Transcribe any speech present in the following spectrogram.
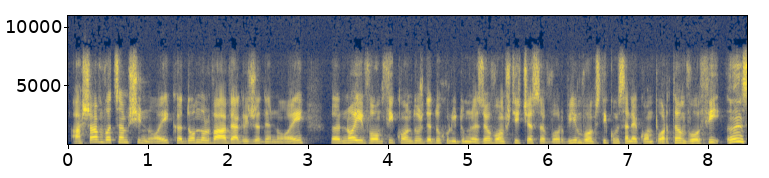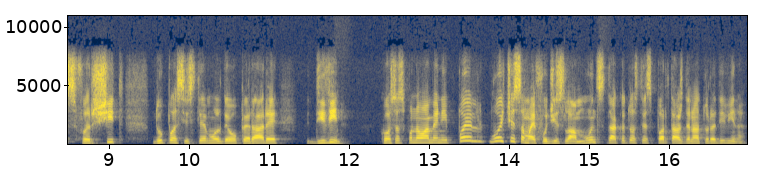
Așa învățăm și noi că Domnul va avea grijă de noi, noi vom fi conduși de Duhul lui Dumnezeu, vom ști ce să vorbim, vom ști cum să ne comportăm, vom fi în sfârșit după sistemul de operare divin. Că o să spună oamenii, păi voi ce să mai fugiți la munți dacă toți sunteți părtași de natură divină?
